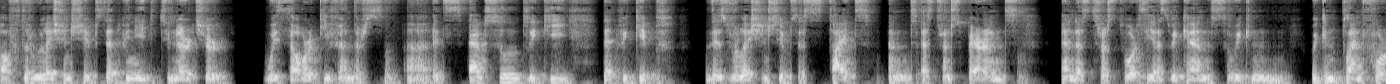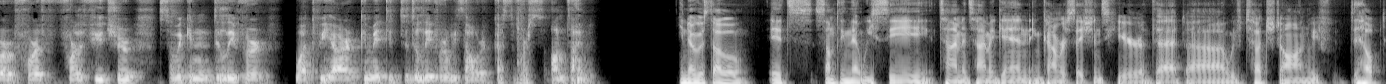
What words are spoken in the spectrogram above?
of the relationships that we need to nurture with our key vendors. Uh, it's absolutely key that we keep these relationships as tight and as transparent and as trustworthy as we can so we can we can plan for for for the future so we can deliver what we are committed to deliver with our customers on time. You know, Gustavo, it's something that we see time and time again in conversations here that uh, we've touched on. We've helped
